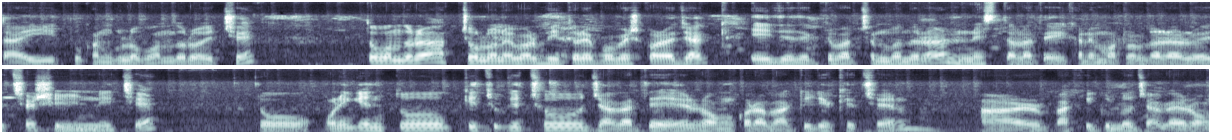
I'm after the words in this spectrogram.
তাই দোকানগুলো বন্ধ রয়েছে। তো বন্ধুরা, চলুন এবার ভিতরে প্রবেশ করা যাক। এই যে দেখতে পাচ্ছেন বন্ধুরা, নিচতলাতে এখানে মোটর গাড়া রয়েছে, সিঁড়ির নিচে। তো উনি কিন্তু কিছু কিছু জায়গাতে রং করা বাকি রেখেছেন, আর বাকিগুলো জায়গায় রং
